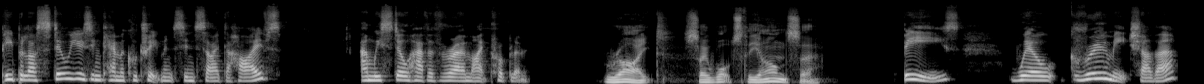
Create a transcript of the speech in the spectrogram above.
people are still using chemical treatments inside the hives, and we still have a varroa mite problem. Right. So what's the answer? Bees will groom each other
